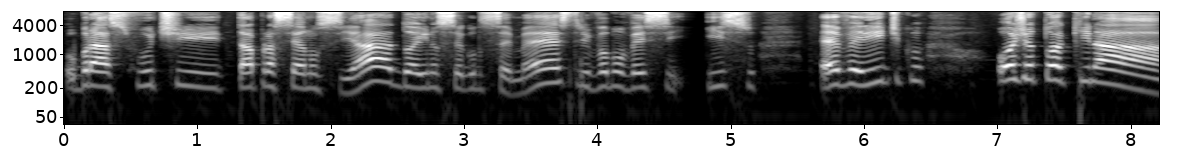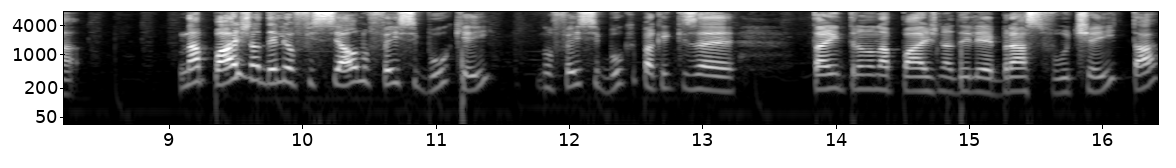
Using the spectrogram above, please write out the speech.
O Brasfoot tá para ser anunciado aí no segundo semestre. Vamos ver se isso é verídico. Hoje eu tô aqui na na página dele oficial no Facebook aí, no Facebook para quem quiser tá entrando na página dele é Brasfoot aí, tá?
